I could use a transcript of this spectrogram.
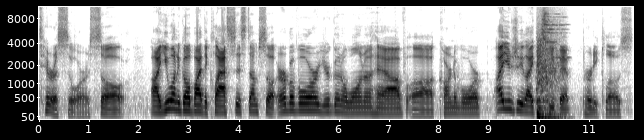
pterosaur. So uh, you want to go by the class system. So herbivore, you're going to want to have uh, carnivore. I usually like to keep it pretty close.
